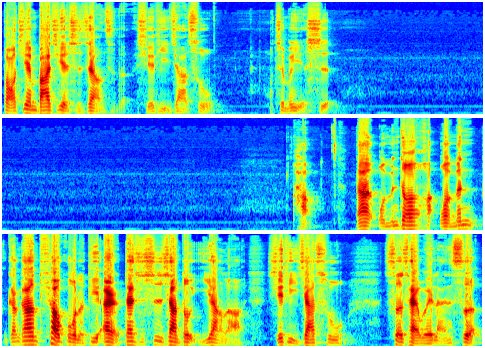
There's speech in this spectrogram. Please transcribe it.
宝剑八戒是这样子的，斜体加粗，这边也是。好，那我们都我们刚刚跳过了第二，但是事实上都一样了啊，斜体加粗，色彩为蓝色。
